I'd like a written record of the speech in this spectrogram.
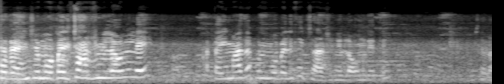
सगळ्यांचे मोबाईल चार्जिंग लावलेले. आहे आता ही माझा पण मोबाईल इथे चार्जिंग लावून देते. चला.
